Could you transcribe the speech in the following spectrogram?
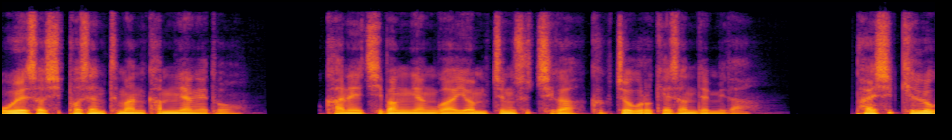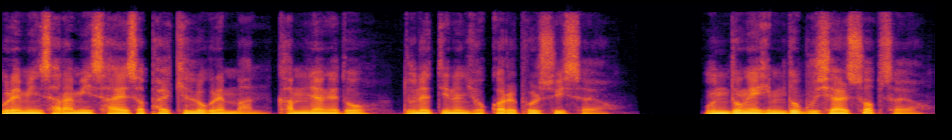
5에서 10%만 감량해도 간의 지방량과 염증 수치가 극적으로 개선됩니다. 80kg인 사람이 4에서 8kg만 감량해도 눈에 띄는 효과를 볼 수 있어요. 운동의 힘도 무시할 수 없어요.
